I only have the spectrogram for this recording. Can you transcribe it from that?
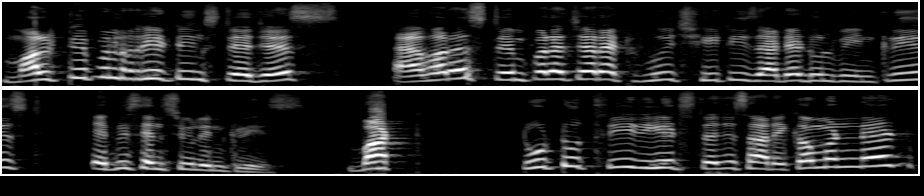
multiple reheating stages. Average temperature at which heat is added will be increased efficiency will increase, but 2 to 3 reheat stages are recommended.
